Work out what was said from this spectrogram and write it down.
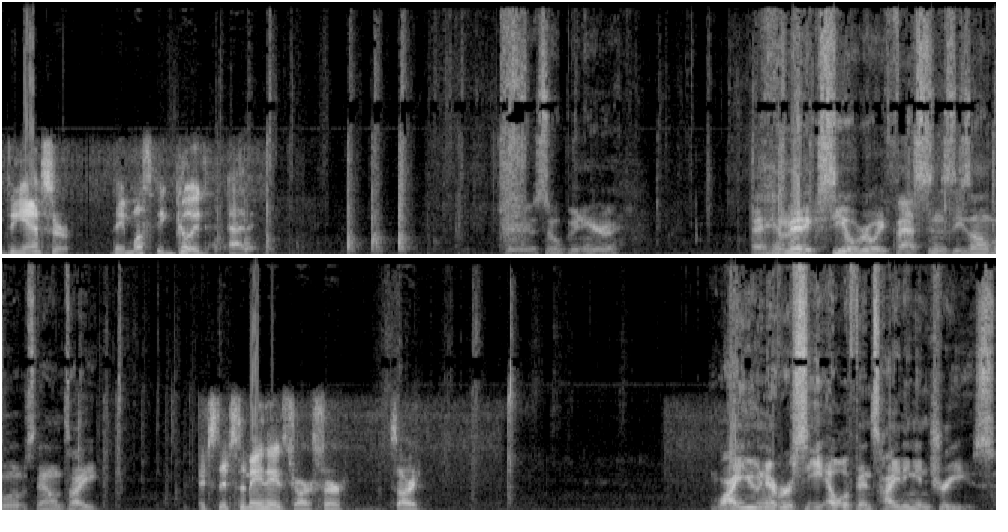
The answer: They must be good at it. There's open here. A hermetic seal really fastens these envelopes down tight. It's it's the mayonnaise jar, sir. Sorry. Why you never see elephants hiding in trees?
